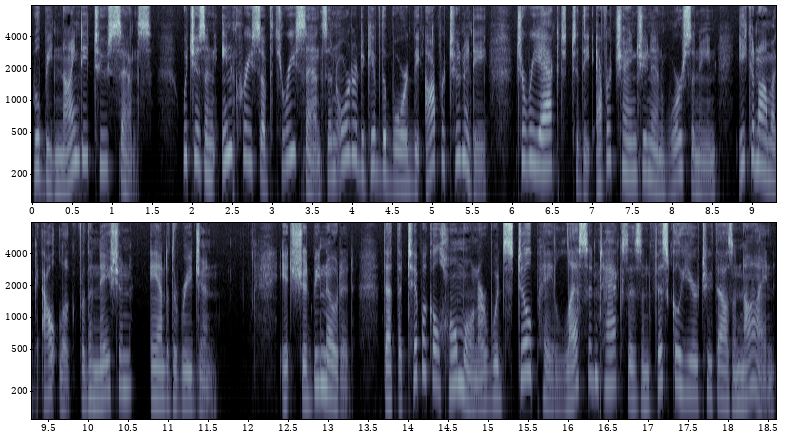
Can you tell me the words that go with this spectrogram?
will be 92 cents, which is an increase of 3 cents in order to give the board the opportunity to react to the ever changing and worsening economic outlook for the nation and the region. It should be noted that the typical homeowner would still pay less in taxes in fiscal year 2009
